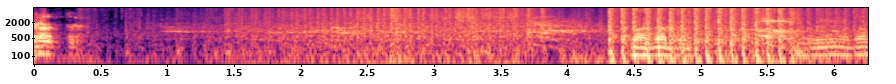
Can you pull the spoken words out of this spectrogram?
Трактор. Вода, блин. Блин, вода.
